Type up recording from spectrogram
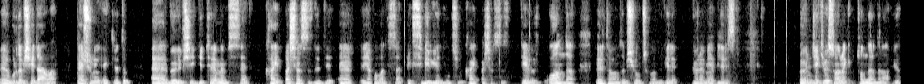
Ee, burada bir şey daha var. Ben şunu ekledim. Eğer böyle bir şey getirememişse kayıt başarısız dedi. Eğer yapamadıysa eksi bir geldiğini için kayıt başarısız diyebiliriz. O anda veri tabanımızda bir şey olmuş olabilir. Gele, göremeyebiliriz. Önceki ve sonraki butonlarında ne yapıyor?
